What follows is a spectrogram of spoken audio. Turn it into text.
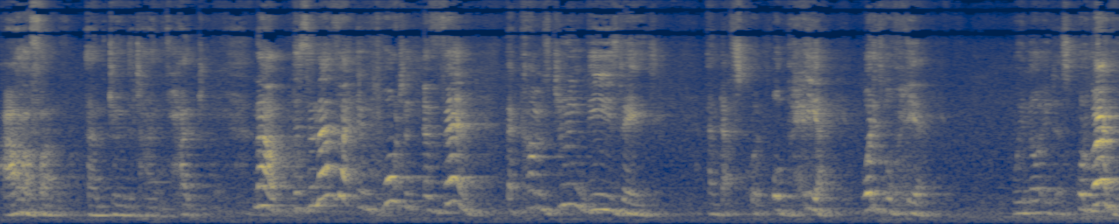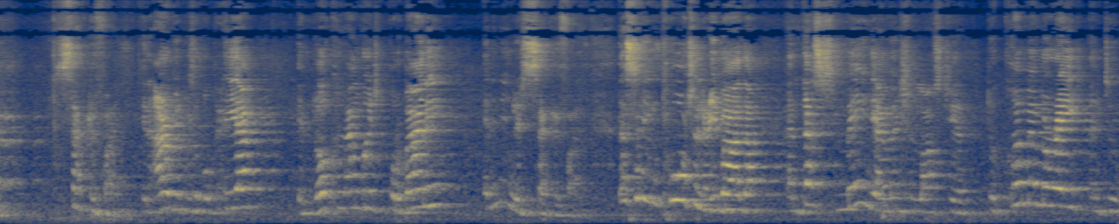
Arafah um, during the time of Hajj. Now, there's another important event that comes during these days, and that's called Udhiyah. What is Udhiyah? We know it as Qurban, sacrifice. In Arabic, it's Udhiyah, in local language, Qurbani, and in English, sacrifice. That's an important ibadah, and that's mainly, I mentioned last year, to commemorate and to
